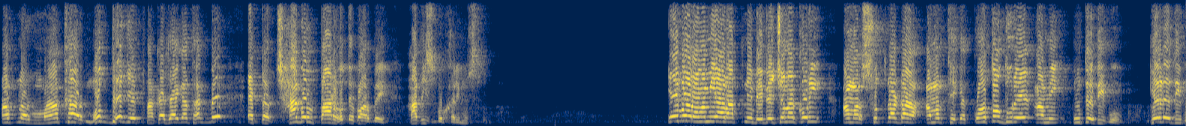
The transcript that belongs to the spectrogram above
আপনার মাথার মধ্যে যে ফাঁকা জায়গা থাকবে, একটা ছাগল পার হতে পারবে। হাদিস বোখারি, মুসলিম। এবার আমি আর আপনি বিবেচনা করি, আমার সূত্রাটা আমার থেকে কত দূরে আমি পুঁতে দিব। গেড়ে দিব।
